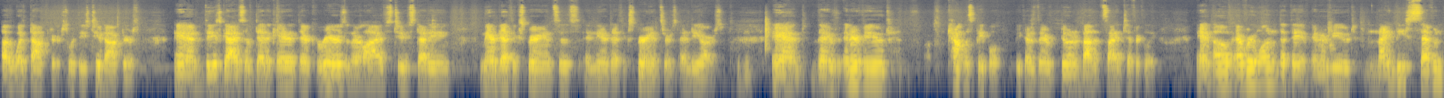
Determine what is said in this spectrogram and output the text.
uh, with doctors, with these two doctors, and these guys have dedicated their careers and their lives to studying near-death experiences and near-death experiencers (NDRs), and they've interviewed countless people because they're doing about it scientifically. And of everyone that they have interviewed, 97%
